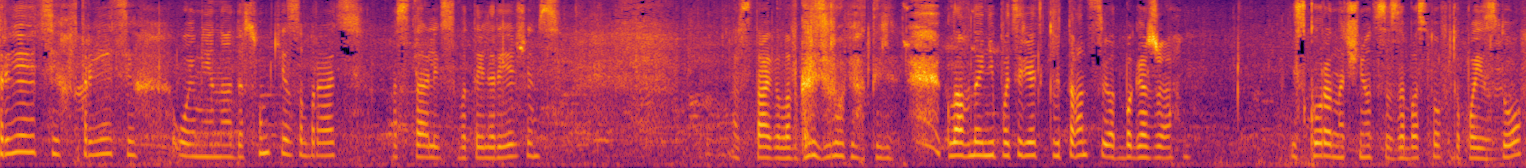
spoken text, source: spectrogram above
В-третьих, в-третьих, ой, мне надо сумки забрать. Остались в отель Реженс. Оставила в гардеробе отеля. Главное не потерять квитанцию от багажа. И скоро начнется забастовка поездов.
